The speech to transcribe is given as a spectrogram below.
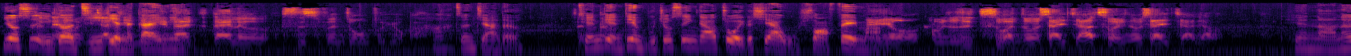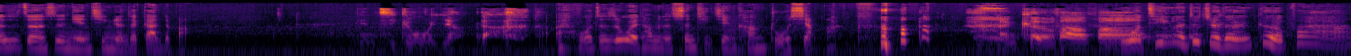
又是一个几点的概念？大概只待了四十分钟左右吧。啊，真的假的？甜点店不就是应该要做一个下午耍废吗？没有，他们就是吃完之后下一家，吃完之后下一家这样。天哪，那是真的是年轻人在干的吧？年纪跟我一样大。哎，我真是为他们的身体健康着想啊！很可怕吧？我听了就觉得很可怕啊！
